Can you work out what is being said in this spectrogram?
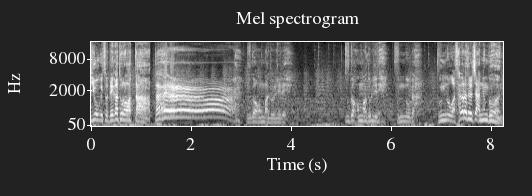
지옥에서 내가 돌아왔다. 누가 엄마 놀리래? 누가 엄마 놀리래? 분노가 분노가 사그라들지 않는군.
